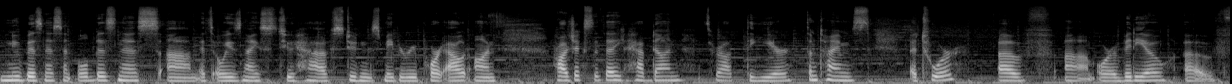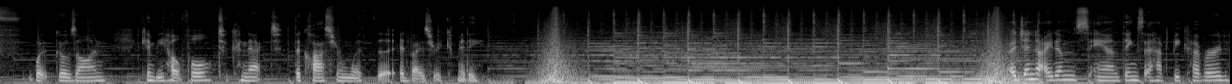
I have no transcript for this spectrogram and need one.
new business and old business. Um, it's always nice to have students maybe report out on projects that they have done throughout the year. Sometimes a tour of um, or a video of what goes on can be helpful to connect the classroom with the advisory committee. Agenda items and things that have to be covered,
